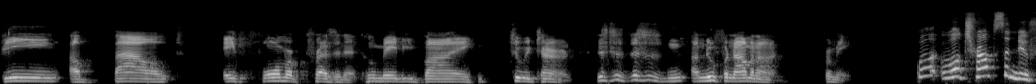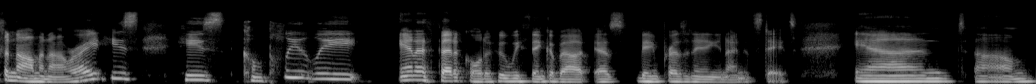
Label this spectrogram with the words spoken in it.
being about a former president who may be vying to return. This is this is a new phenomenon for me. Well, well, Trump's a new phenomenon, right? He's he's completely antithetical to who we think about as being president of the United States, and um,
